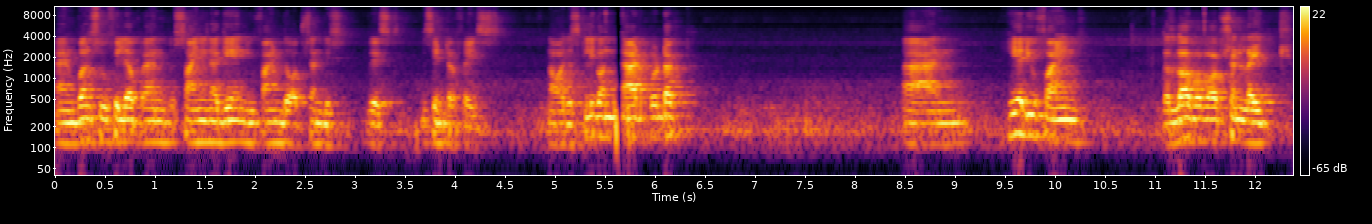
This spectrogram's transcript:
And once you fill up and sign in again you find the option this this this interface. Now I just click on add product. And here you find the lot of option like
